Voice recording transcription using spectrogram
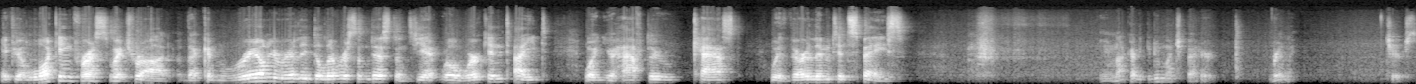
if you're looking for a switch rod that can really, really deliver some distance, yet will work in tight when you have to cast with very limited space, you're not going to do much better, really. Cheers.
